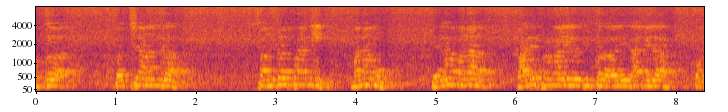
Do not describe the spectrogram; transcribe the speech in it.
ఒక స్వచ్ఛ ఆంధ్ర సంకల్పాన్ని మనము ఎలా మన కార్యప్రణాళిలో తీసుకురావాలి దాని మీద ఒక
